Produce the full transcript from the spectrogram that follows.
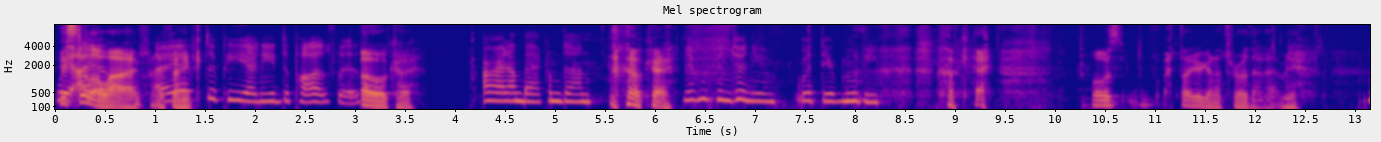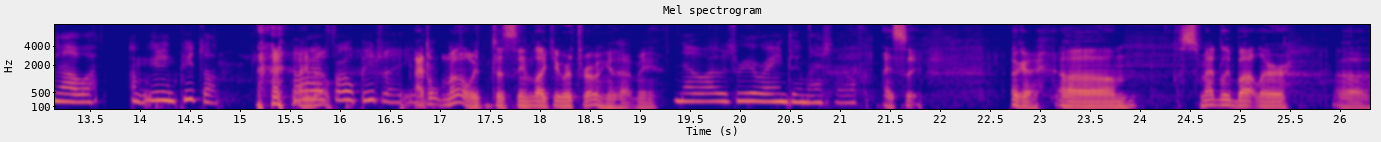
Wait, He's still I have- alive, I, I have think. to pee. I need to pause this. Oh, okay. All right, I'm back. I'm done. okay. You can continue with your movie. Okay. What was? I thought you were gonna throw that at me. No, I'm eating pizza. I Why know. I throw pizza at you? I don't know. It just seemed like you were throwing it at me. No, I was rearranging myself. I see. Okay. Um, Smedley Butler, uh,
